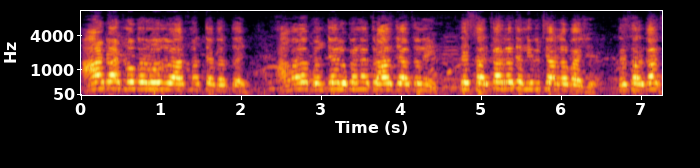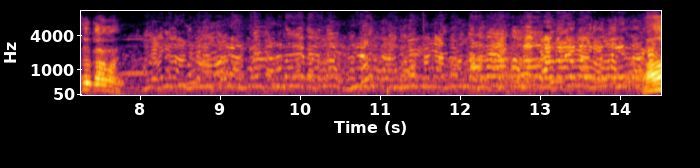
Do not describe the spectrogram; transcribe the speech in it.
आठ आठ लोक रोज आत्महत्या करत आहे आम्हाला कोणत्याही लोकांना त्रास द्यायचा नाही. ते सरकारला त्यांनी विचारलं पाहिजे. ते सरकारचं काम आहे. हा?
